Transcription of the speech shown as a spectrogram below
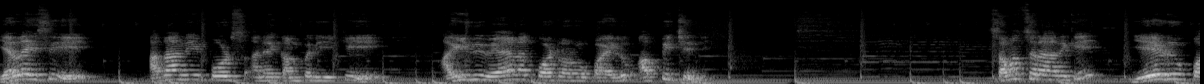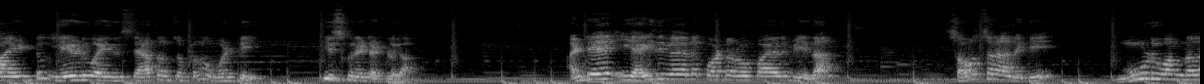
ఎల్ఐసి అదానీ పోర్ట్స్ అనే కంపెనీకి ఐదు వేల కోట్ల రూపాయలు అప్పిచ్చింది. సంవత్సరానికి ఏడు పాయింట్ ఏడు ఐదు శాతం చొప్పున వడ్డీ తీసుకునేటట్లుగా. అంటే ఈ ఐదు వేల కోట్ల రూపాయల మీద సంవత్సరానికి మూడు వందల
